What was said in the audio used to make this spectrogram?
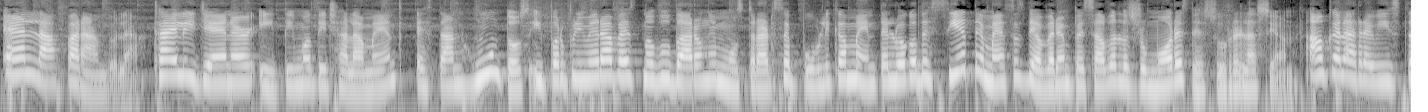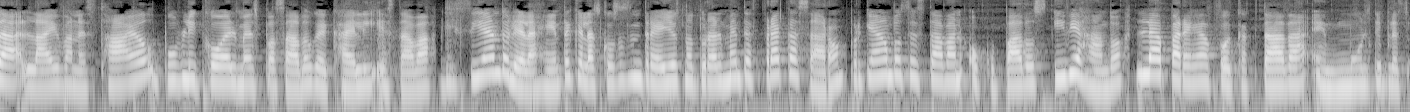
En la farándula, Kylie Jenner y Timothy Chalamet están juntos y por primera vez no dudaron en mostrarse públicamente luego de siete meses de haber empezado los rumores de su relación. Aunque la revista Live and Style publicó el mes pasado que Kylie estaba diciéndole a la gente que las cosas entre ellos naturalmente fracasaron porque ambos estaban ocupados y viajando, la pareja fue captada en múltiples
